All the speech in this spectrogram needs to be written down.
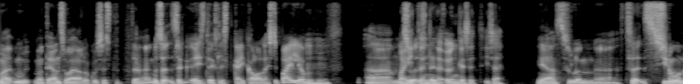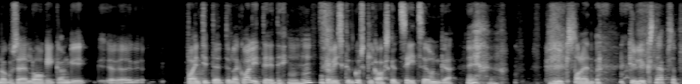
ma, ma tean su ajalugu, sest et äh, no sa, sa esiteks lihtsalt käid kalal hästi palju mm. -hmm. ähm,. ma ehitan õngesid ise. jah, sul on, sinu nagu see loogika ongi äh, kvantiteet üle kvaliteedi mm. Mm -hmm. -hmm. sa viskad kuskil kakskümmend seitse õnge, küll üks, paned küll üks näpsab.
